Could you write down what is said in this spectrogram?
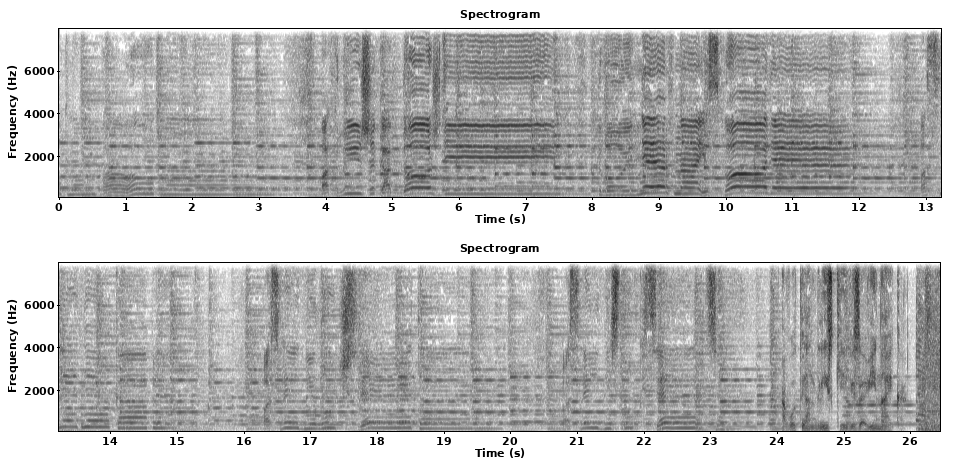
окнам, по окнам по крыше, как дождик. Твой нерв на исходе. Последняя капля, последний луч света, последний стук сердца. А вот и английские визави Найка –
